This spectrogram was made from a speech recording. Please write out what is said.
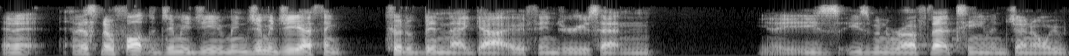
And it, and it's no fault to Jimmy G. I mean, Jimmy G. I think could have been that guy if injuries hadn't. You know, he's he's been rough. That team in general, we've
